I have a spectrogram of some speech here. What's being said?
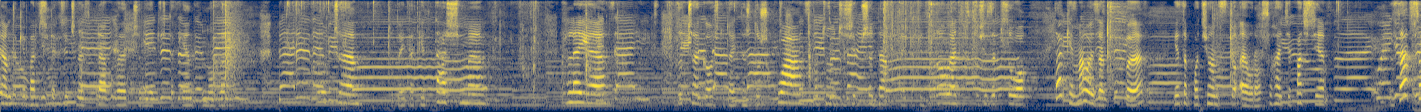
Miałam takie bardziej techniczne sprawy, czyli jakieś takie nowe klucze. Tutaj takie taśmy, kleje do czegoś, tutaj też do szkła. Zobaczymy, czy się przyda. Tutaj rolet, co się zepsuło. Takie małe zakupy. Ja zapłaciłam 100 euro. Słuchajcie, patrzcie, za co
